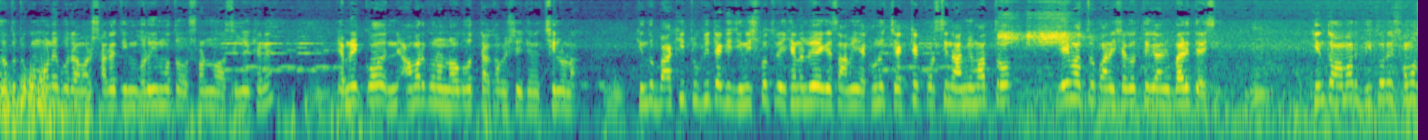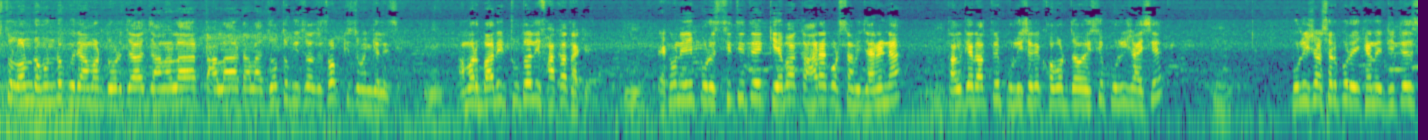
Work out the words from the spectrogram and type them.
যতটুকু মনে পড়ে আমার সাড়ে তিন ভরির মতো স্বর্ণ আছিল এখানে। এমনি আমার কোনো নগদ টাকা পয়সা এখানে ছিল না। কিন্তু বাকি টুকিটাকি জিনিসপত্র এখানে লয়ে গেছে। আমি এখনও চেক টেক করছি না। আমি মাত্র এই মাত্র পানিসাগর থেকে আমি বাড়িতে আইছি। কিন্তু আমার ভিতরে সমস্ত লন্ডভন্ড করে আমার দরজা জানালা টালা টালা যত কিছু আছে সব কিছু ভেঙে গেছে। আমার বাড়ি টোটালি ফাঁকা থাকে। এখন এই পরিস্থিতিতে কে বা কাহারা করছে আমি জানি না। কালকে রাত্রে পুলিশের খবর দেওয়া হয়েছে পুলিশ আইছে। পুলিশ আসার পর এখানে ডিটেলস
